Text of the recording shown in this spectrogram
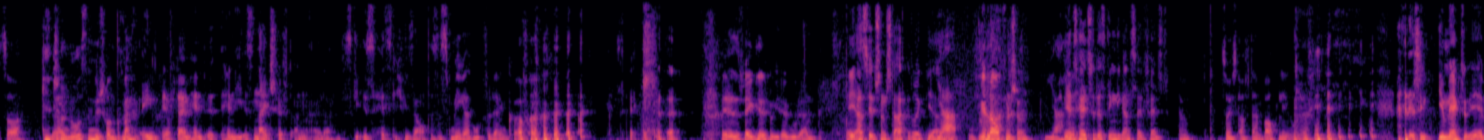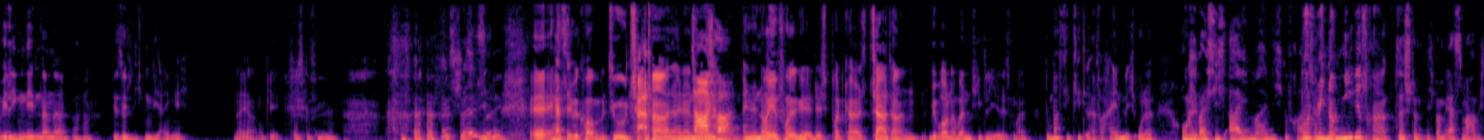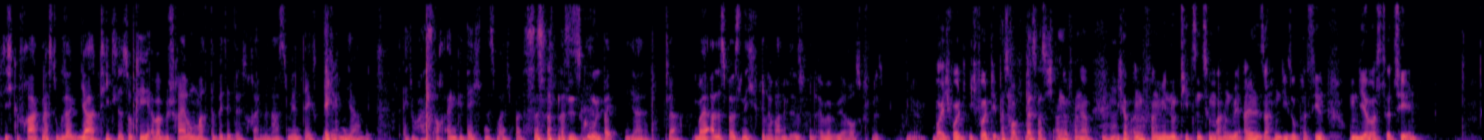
So, geht Ja. schon los? Sind wir schon drin? Mach, ey, auf deinem Hand, Handy ist Night Shift an, Alter. Das ist hässlich wie Sau. Das ist mega gut für deinen Körper. Das fängt ja schon wieder gut an. Ey, hast du jetzt schon Start gedrückt? Ja. Wir laufen schon. Ja. Und jetzt hältst du das Ding die ganze Zeit fest? Ja, Soll ich es auf deinen Bauch legen, oder? Deswegen, ihr merkt schon, äh, wir liegen nebeneinander. Mhm. Wieso liegen wir eigentlich? Naja, okay. Fürs Gefühl. Scheiße. Äh, herzlich willkommen zu Zatan, einer neuen, eine neue Folge des Podcasts Zatan. Wir brauchen aber einen Titel jedes Mal. Du machst die Titel einfach heimlich, ohne. ohne Okay, weil ich dich einmal nicht gefragt du hast habe. mich noch nie gefragt. Das stimmt nicht. Beim ersten Mal habe ich dich gefragt und hast du gesagt, ja, Titel ist okay, aber Beschreibung mach da bitte das rein. Dann hast du mir einen Text Echt? geschrieben, ja. Ey, du hast auch ein Gedächtnis manchmal. Das ist, Das ist cool. Bei, ja, klar. Weil alles, was nicht relevant ist, wird immer wieder rausgeschmissen. Ja. Boah, ich wollte, ich wollte, pass auf, weißt du, was ich angefangen habe? Mhm. Ich habe angefangen, mir Notizen zu machen mit allen Sachen, die so passieren, um dir was zu erzählen.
